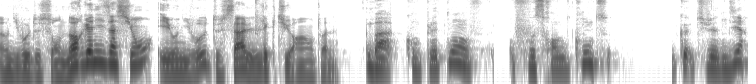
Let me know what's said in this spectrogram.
au niveau de son organisation et au niveau de sa lecture, hein, Antoine. Bah, complètement. faut se rendre compte, tu viens de dire,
